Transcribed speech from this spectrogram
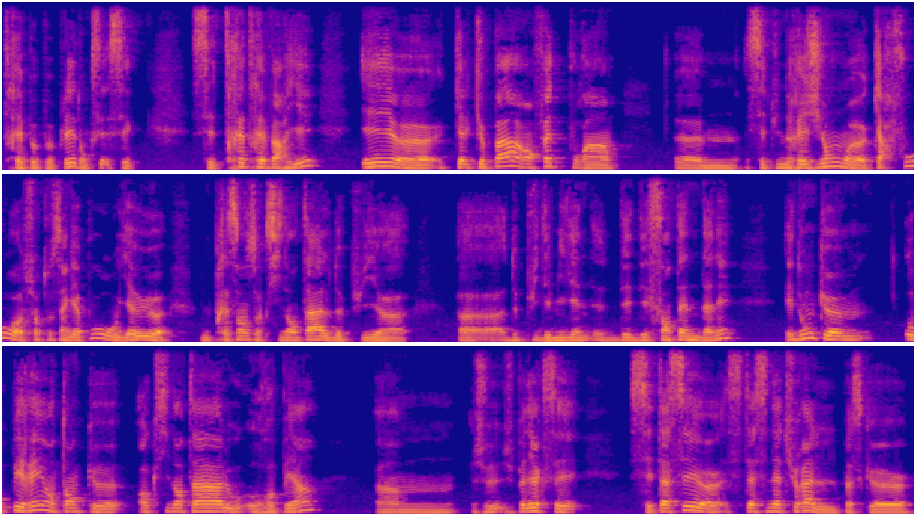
très peu peuplés, donc c'est très très varié. Et quelque part, en fait, pour un euh, c'est une région euh, carrefour, surtout Singapour, où il y a eu euh, une présence occidentale depuis depuis des, milliers, des, centaines d'années. Et donc opérer en tant qu'occidental ou européen, je, je vais pas dire que c'est c'est assez c'est assez naturel parce que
